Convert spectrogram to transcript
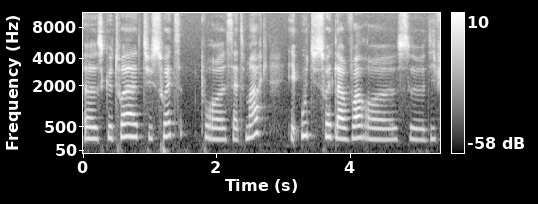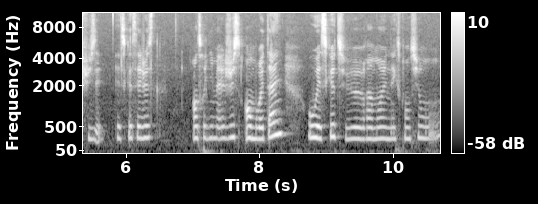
ce que toi tu souhaites pour cette marque et où tu souhaites la voir se diffuser? Est-ce que c'est juste, entre guillemets, juste en Bretagne? Ou est-ce que tu veux vraiment une expansion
